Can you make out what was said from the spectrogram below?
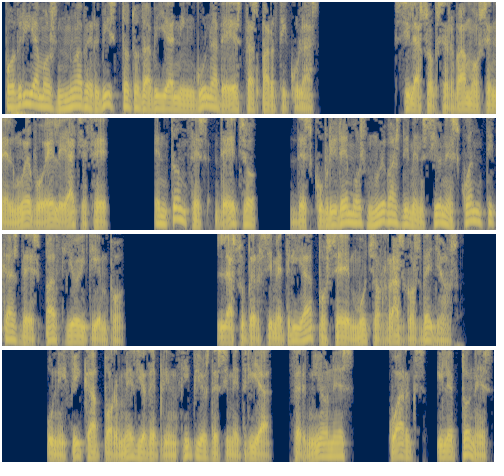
podríamos no haber visto todavía ninguna de estas partículas. Si las observamos en el nuevo LHC, entonces, de hecho, descubriremos nuevas dimensiones cuánticas de espacio y tiempo. La supersimetría posee muchos rasgos bellos. Unifica por medio de principios de simetría fermiones, quarks y leptones,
